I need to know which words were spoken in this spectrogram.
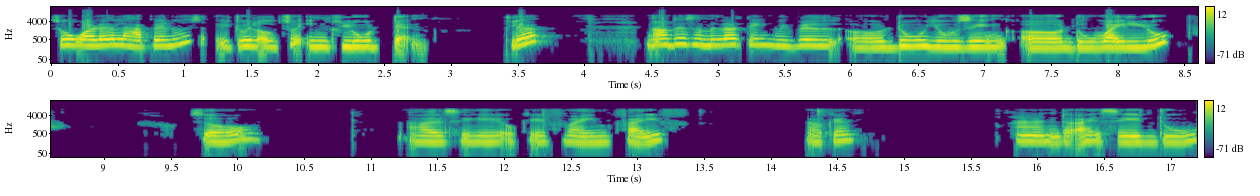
So what will happen is it will also include 10. Clear? Now the similar thing we will uh, do using a do while loop. So I'll say okay fine 5 okay? And I say do.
